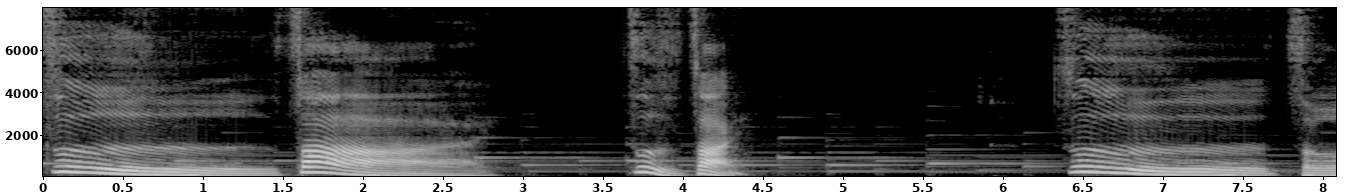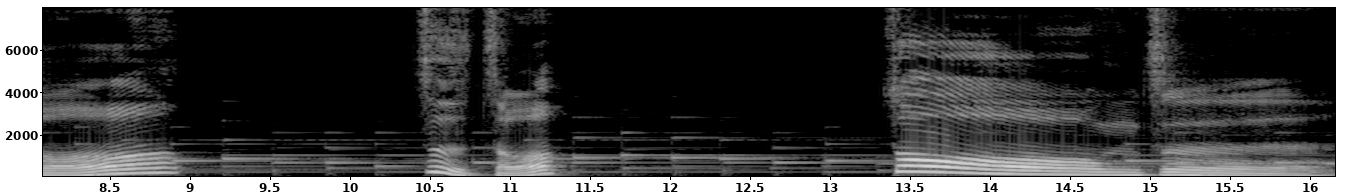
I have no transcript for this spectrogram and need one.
自在，自在，自责，自责，粽子，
